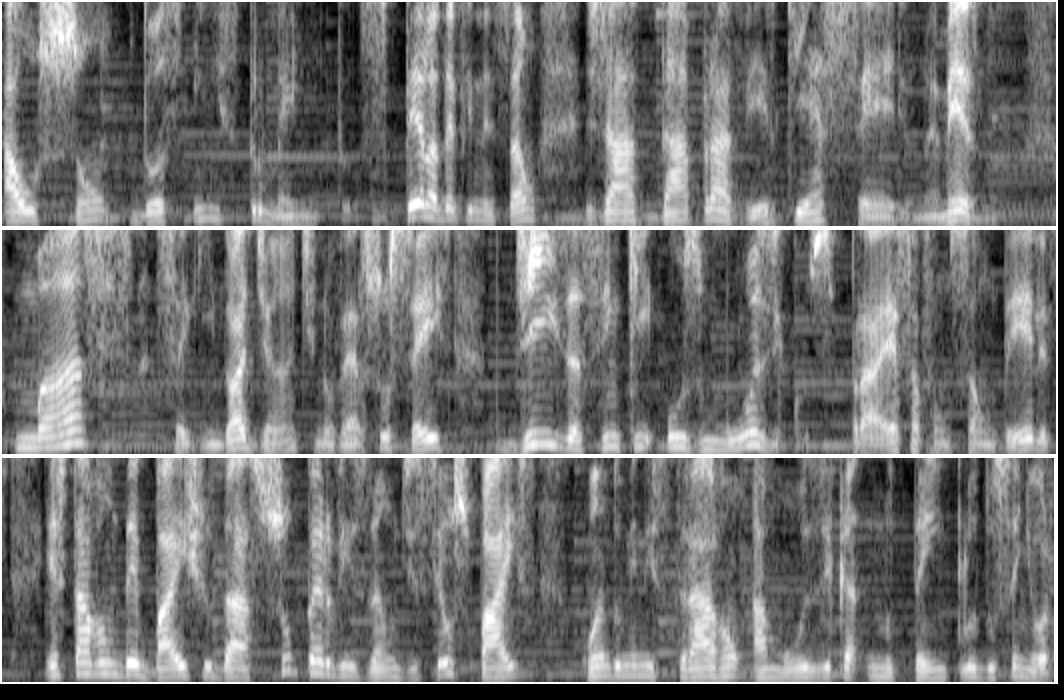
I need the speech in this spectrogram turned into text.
ao som dos instrumentos. Pela definição, já dá para ver que é sério, não é mesmo? Mas, seguindo adiante, no verso 6, diz assim que os músicos, para essa função deles, estavam debaixo da supervisão de seus pais quando ministravam a música no templo do Senhor.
